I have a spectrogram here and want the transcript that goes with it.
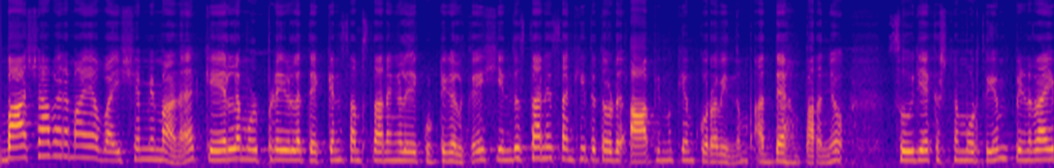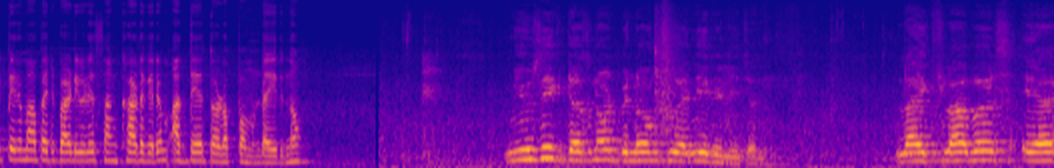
ഭാഷാപരമായ വൈഷമ്യമാണ് കേരളം ഉൾപ്പെടെയുള്ള തെക്കൻ സംസ്ഥാനങ്ങളിലെ കുട്ടികൾക്ക് ഹിന്ദുസ്ഥാനി സംഗീതത്തോട് ആഭിമുഖ്യം കുറവെന്നും അദ്ദേഹം പറഞ്ഞു. സൂര്യകൃഷ്ണമൂർത്തിയും പിണറായി പെരുമ പരിപാടിയുടെ സംഘാടകരും അദ്ദേഹത്തോടൊപ്പം ഉണ്ടായിരുന്നു. Music does not belong to any religion like flowers air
